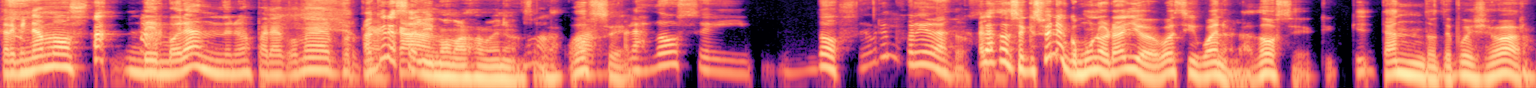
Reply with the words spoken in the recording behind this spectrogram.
terminamos demorándonos para comer. Porque ¿A qué hora acá- salimos más o menos? no a las acuerdo, 12. A las 12 y 12. Habremos salido a las 12. A las 12, que suena como un horario, vos decís, bueno, a las 12, ¿qué, qué tanto te puede llevar?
